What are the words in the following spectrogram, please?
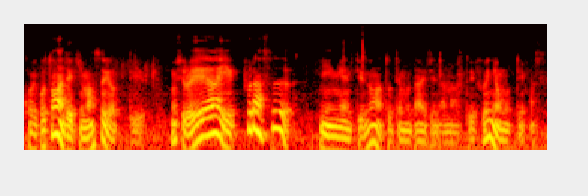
こういうことができますよっていう。むしろ AI プラス人間っていうのがとても大事だなというふうに思っています。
